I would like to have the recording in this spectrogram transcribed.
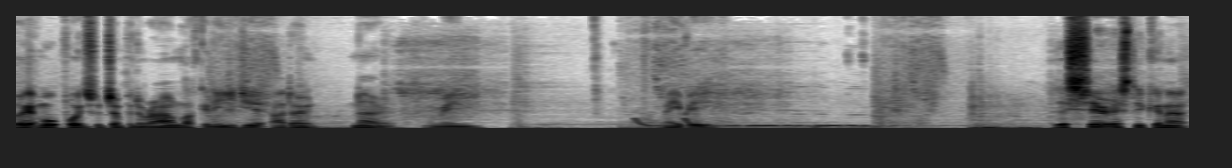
Do I get more points for jumping around like an idiot? I don't know. I mean, maybe. Is this seriously gonna...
